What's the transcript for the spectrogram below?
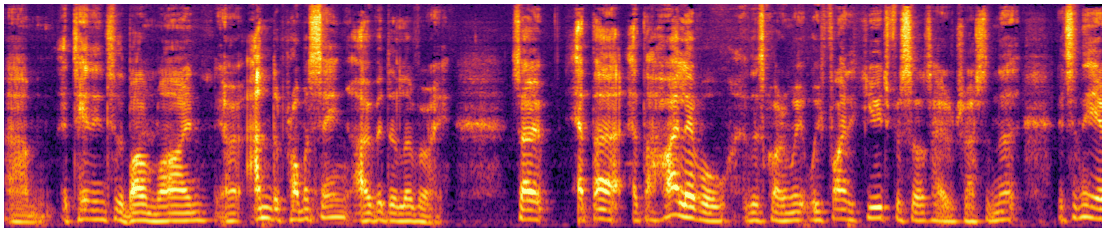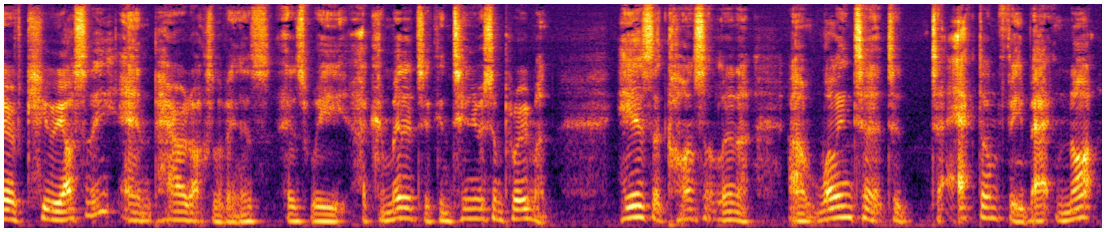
um, attending to the bottom line, you know, under promising, over delivering. So at the at the high level of this quadrant, we, we find a huge facilitator of trust, and that it's in the area of curiosity and paradox living as, as we are committed to continuous improvement. Here's the constant learner, um, willing to, to, to act on feedback, not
